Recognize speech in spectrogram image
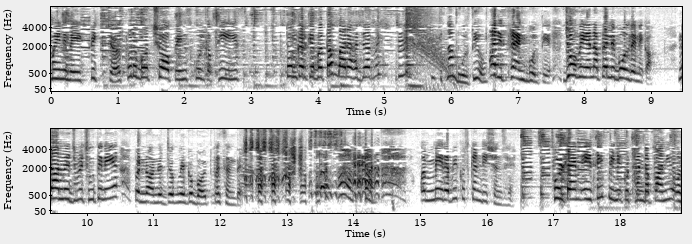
महीने में एक पिक्चर थोड़ा बहुत शॉपिंग स्कूल का फ़ीस तुम करके बताओ बारह हज़ार में। हम्म? कितना बोलती हो? अरे फ्रैंक बोलती है। जो भी है ना पहले बोल देने का। नॉन वेज में छूती नहीं है पर नॉन वेज जोक मेरे को बहुत पसंद है। और मेरा भी कुछ कंडीशंस है। फुल टाइम एसी पीने को ठंडा पानी और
